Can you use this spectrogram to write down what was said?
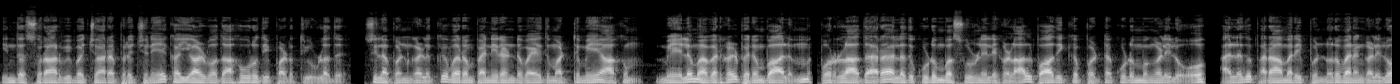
இந்த சுறார் விபச்சார பிரச்சனையை கையாள்வதாக உறுதிப்படுத்தியுள்ளது. சில பெண்களுக்கு வெறும் பன்னிரண்டு வயது மட்டுமே ஆகும். மேலும் அவர்கள் பெரும்பாலும் பொருளாதார அல்லது குடும்ப சூழ்நிலைகளால் பாதிக்கப்பட்ட குடும்பங்களிலோ அல்லது பராமரிப்பு நிறுவனங்களிலோ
